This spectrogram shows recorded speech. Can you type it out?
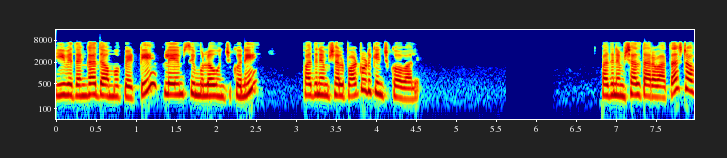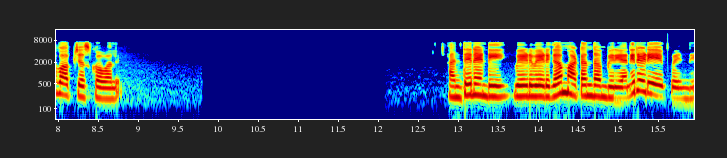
ఈ విధంగా దమ్ము పెట్టి ఫ్లేమ్ సిమ్లో ఉంచుకొని పది నిమిషాల పాటు ఉడికించుకోవాలి. పది నిమిషాల తర్వాత స్టవ్ ఆఫ్ చేసుకోవాలి. అంతేనండి వేడివేడిగా మటన్ దమ్ బిర్యానీ రెడీ అయిపోయింది.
